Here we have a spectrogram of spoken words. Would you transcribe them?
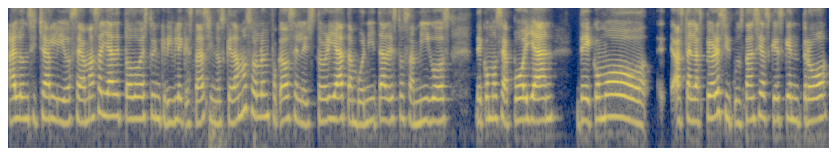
Alonso y Charlie, o sea, más allá de todo esto increíble que está, si nos quedamos solo enfocados en la historia tan bonita de estos amigos, de cómo se apoyan, de cómo eh, hasta en las peores circunstancias que es que entró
